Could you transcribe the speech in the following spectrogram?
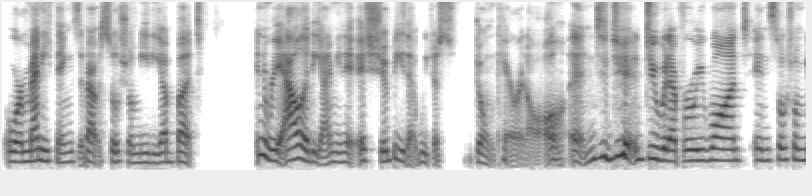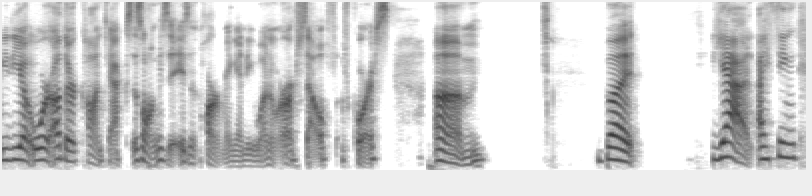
or many things about social media but in reality I mean it, it should be that we just don't care at all and do whatever we want in social media or other contexts as long as it isn't harming anyone or ourselves of course um but yeah I think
